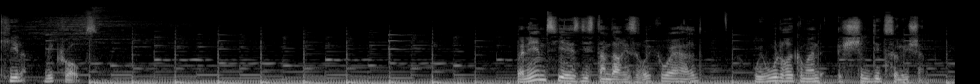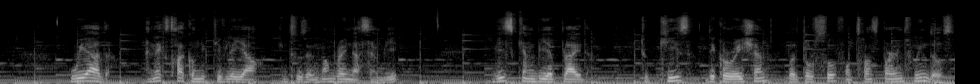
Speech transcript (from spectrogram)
kill microbes. When EMC standard is required, we would recommend a shielded solution. We add an extra conductive layer into the membrane assembly. This can be applied to keys, decoration, but also for transparent windows.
